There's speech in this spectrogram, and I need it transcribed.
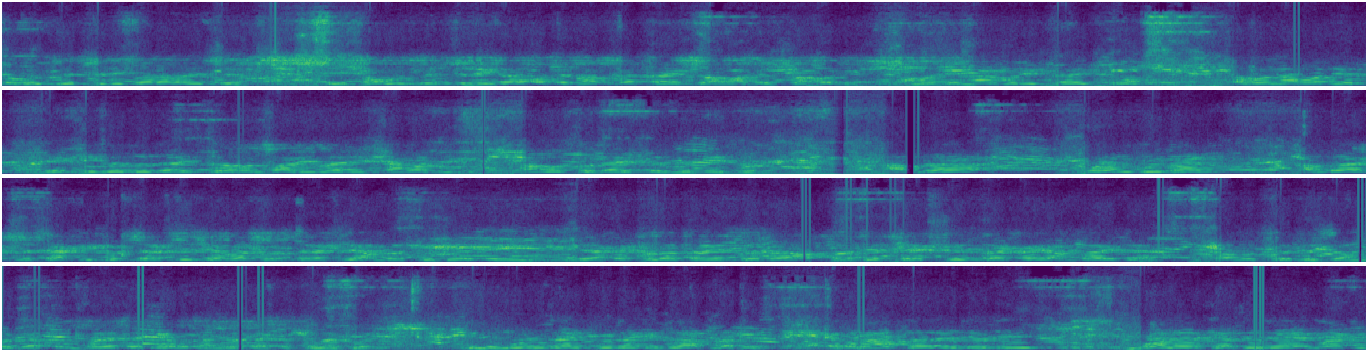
সবুজ বেষ্টনী করা হয়েছে। এই সবুজ বেষ্টনীটা আমাদের রক্ষার দায়িত্ব আমাদের সকলে আমাদের নাগরিক দায়িত্ব এবং আমাদের ব্যক্তিগত দায়িত্ব এবং পারিবারিক সামাজিক সমস্ত দায়িত্বের মধ্যেই পড়ে। আমরা বন বিভাগ আমরা আসলে চাকরি করতে আসছি সেবা করতে আসছি আমরা শুধু এই দেখাশোনার দায়িত্বটা আপনাদের ট্যাক্সের টাকায় আমরা এটা সমস্ত কিছু আমরা বেতন করে থাকি এবং আমরা দেখাশোনা করি। কিন্তু মূল দায়িত্বটা কিন্তু আপনাদের। এখন আপনারাই যদি বনের কাছে যায়, মাটি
